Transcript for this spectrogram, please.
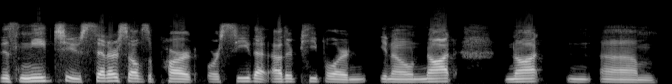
this need to set ourselves apart or see that other people are you know not not um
